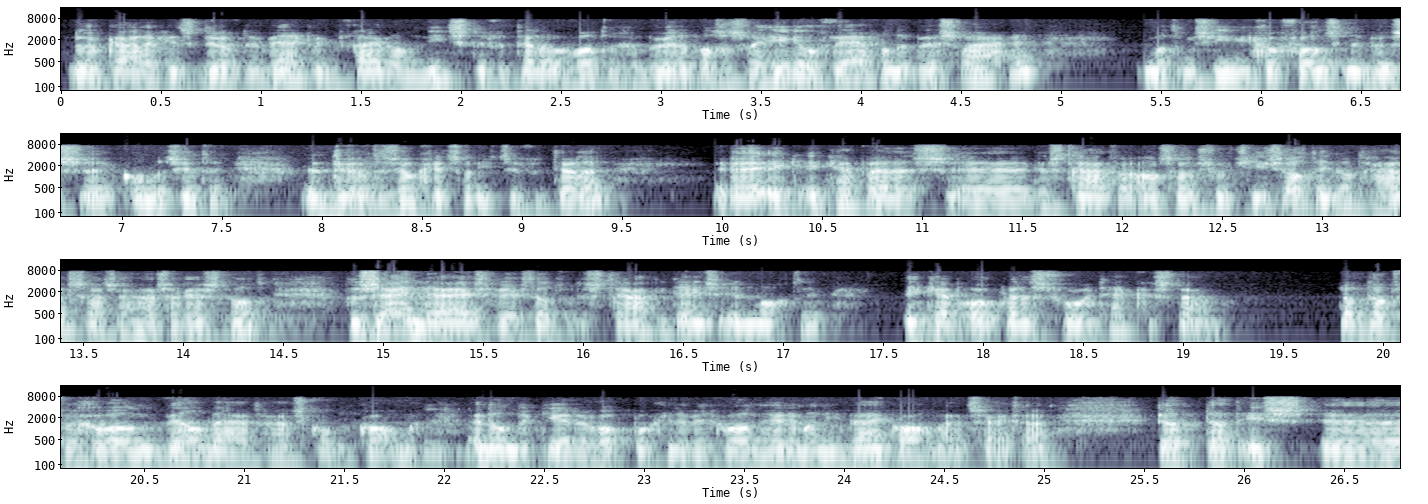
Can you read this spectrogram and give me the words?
lokale gids durfde werkelijk vrijwel niets te vertellen over wat er gebeurde. Pas als we heel ver van de bus waren, omdat er misschien microfoons in de bus uh, konden zitten, durfde zo'n gids dan iets te vertellen. Uh, ik, ik, heb wel eens uh, de straat waar Aung San Suu Kyi zat, in dat huis waar ze huisarrest had. Er zijn reizen geweest dat we de straat niet eens in mochten. Ik heb ook wel eens voor het hek gestaan. Dat, dat we gewoon wel bij het huis konden komen. Mhm. En dan de keer erop mocht je er weer gewoon helemaal niet bij komen, et cetera. Dat, dat is, uh,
